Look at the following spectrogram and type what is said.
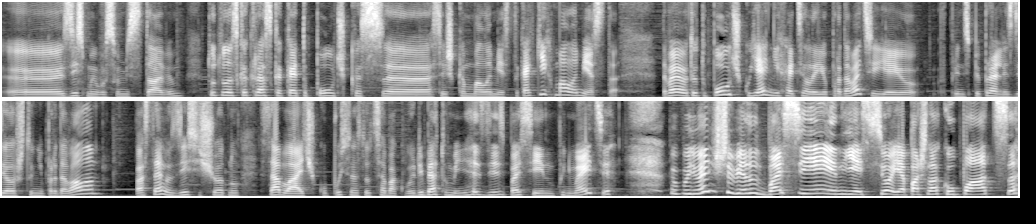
Э здесь мы его с вами ставим. Тут у нас как раз какая-то полочка с э слишком мало места. Каких мало места? Давай вот эту полочку, я не хотела ее продавать, и я ее, в принципе, правильно сделала, что не продавала поставил здесь еще одну собачку. Пусть у нас тут собака. Ребята, у меня здесь бассейн, понимаете? Вы понимаете, что у меня тут бассейн есть? Все, я пошла купаться.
